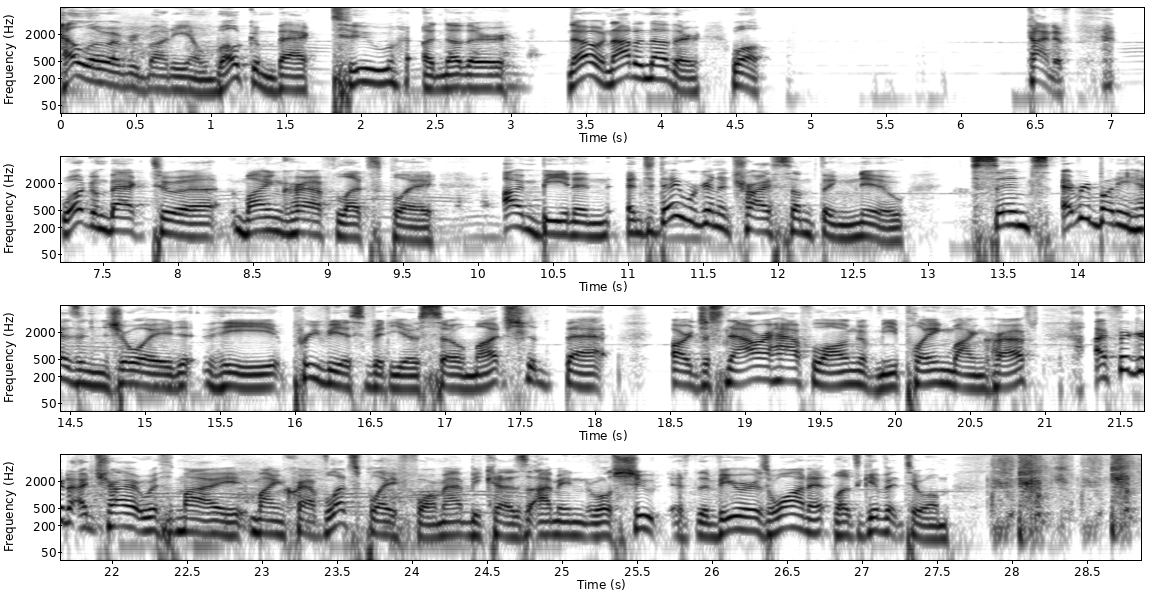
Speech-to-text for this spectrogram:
Hello, everybody, and welcome back to another. No, not another. Well, kind of. Welcome back to a Minecraft Let's Play. I'm Beanin, and today we're going to try something new. Since everybody has enjoyed the previous videos so much that are just an hour and a half long of me playing Minecraft, I figured I'd try it with my Minecraft Let's Play format because, I mean, well, shoot, if the viewers want it, let's give it to them.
